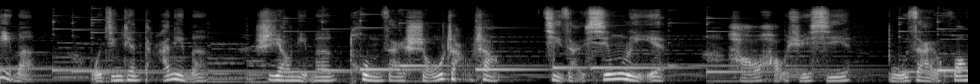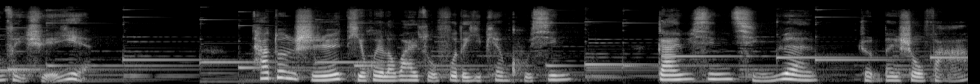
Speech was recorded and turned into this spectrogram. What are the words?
你们，我今天打你们，是要你们痛在手掌上，记在心里，好好学习。”不再荒废学业，他顿时体会了外祖父的一片苦心，甘心情愿准备受罚。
